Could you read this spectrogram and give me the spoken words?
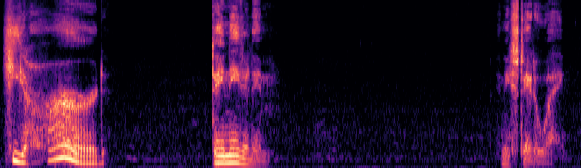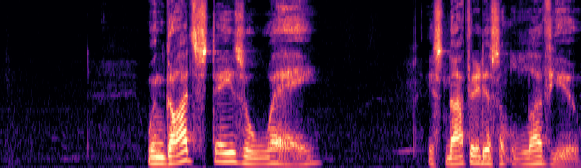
He heard they needed him, and he stayed away. When God stays away, it's not that he doesn't love you,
